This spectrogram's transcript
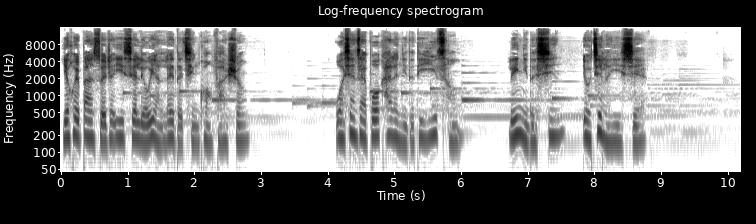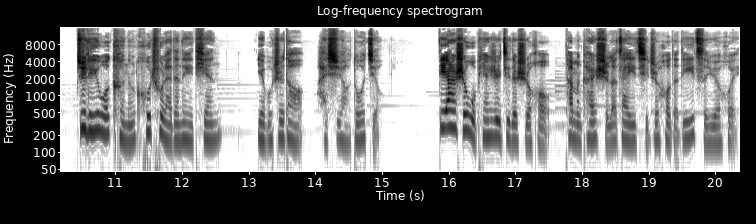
也会伴随着一些流眼泪的情况发生。我现在拨开了你的第一层，离你的心又近了一些。距离我可能哭出来的那一天，也不知道还需要多久。第二十五篇日记的时候，他们开始了在一起之后的第一次约会，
